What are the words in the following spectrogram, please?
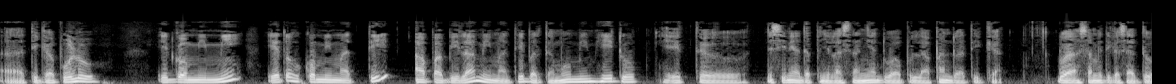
uh, 30. Idgom mimi yaitu hukum mimati apabila mimati bertemu mim hidup. Itu. Di sini ada penjelasannya 28 23. 2 sampai 31.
